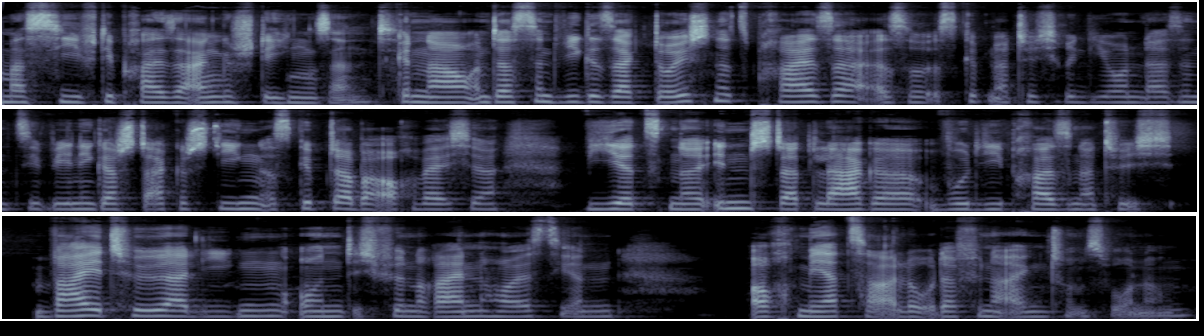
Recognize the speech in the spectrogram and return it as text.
massiv die Preise angestiegen sind. Genau, und das sind wie gesagt Durchschnittspreise. Also es gibt natürlich Regionen, da sind sie weniger stark gestiegen. Es gibt aber auch welche, wie jetzt eine Innenstadtlage, wo die Preise natürlich weit höher liegen und ich für ein Reihenhäuschen auch mehr zahle oder für eine Eigentumswohnung.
